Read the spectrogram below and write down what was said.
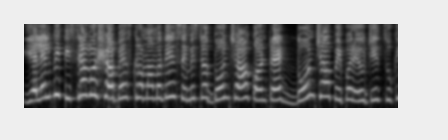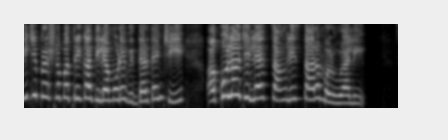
L L बी तिसऱ्या वर्ष अभ्यासक्रमामधील semester दोनच्या कॉन्ट्रॅक्ट दोनच्या पेपरऐवजी चुकीची प्रश्नपत्रिका दिल्यामुळे विद्यार्थ्यांची अकोला जिल्ह्यात चांगलीच तारांबळ उडाली.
